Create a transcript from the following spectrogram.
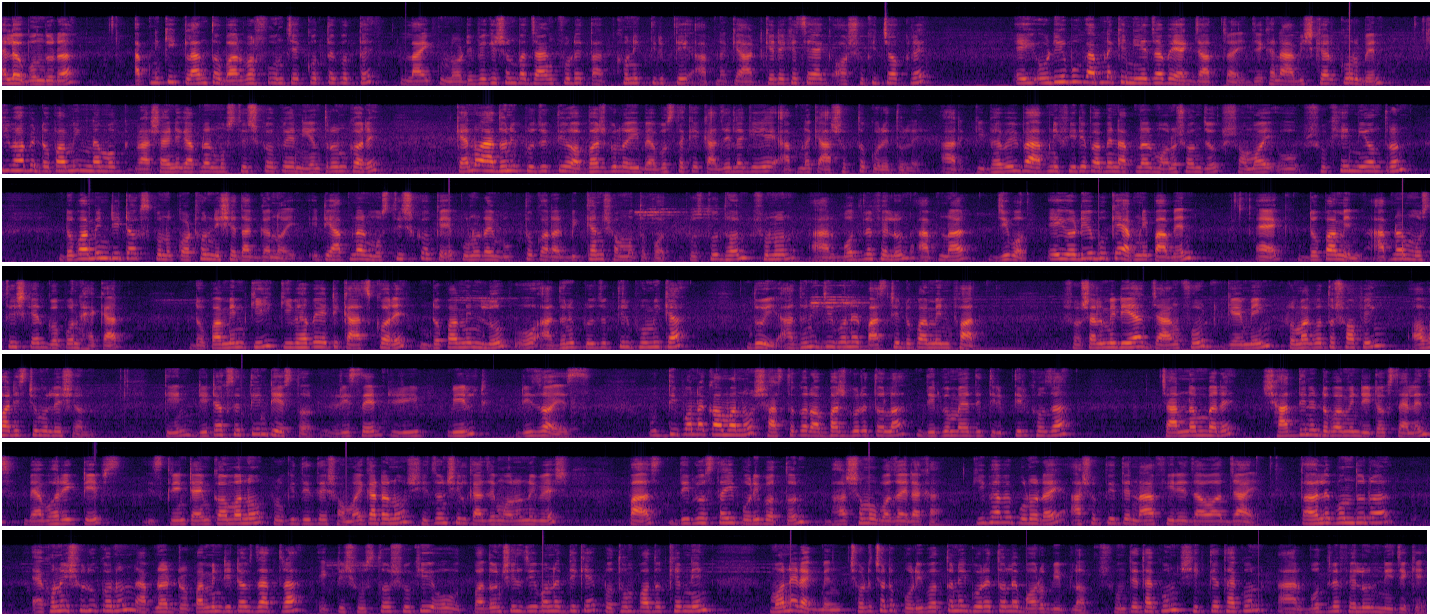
Hello বন্ধুরা, আপনি কি ক্লান্ত বারবার ফোন চেক করতে করতে লাইক নোটিফিকেশন বা জাঙ্ক ফুডে তাৎক্ষণিক তৃপ্তি আপনাকে আটকে রেখেছে এক অসুখী চক্রে? এই অডিও বুক আপনাকে নিয়ে যাবে এক যাত্রায়, যেখানে আবিষ্কার করবেন কীভাবে ডোপামিন নামক রাসায়নিক আপনার মস্তিষ্ককে নিয়ন্ত্রণ করে, কেন আধুনিক প্রযুক্তি অভ্যাসগুলো এই ব্যবস্থাকে কাজে লাগিয়ে আপনাকে আসক্ত করে তোলে, আর কিভাবেই বা আপনি ফিরে পাবেন আপনার মনোসংযোগ, সময় ও সুখের নিয়ন্ত্রণ। ডোপামিন ডিটক্স কোনো কঠোর নিষেধাজ্ঞা নয়। এটি আপনার মস্তিষ্ককে পুনরায় মুক্ত করার বিজ্ঞানসম্মত পথ। প্রস্তুত হন, শুনুন, আর বদলে ফেলুন আপনার জীবন। এই অডিও বুকে আপনি পাবেন, এক, ডোপামিন। আপনার মস্তিষ্কের গোপন হ্যাকার। ডোপামিন কি? কীভাবে এটি কাজ করে? ডোপামিন লুপ ও আধুনিক প্রযুক্তির ভূমিকা? দুই, আধুনিক জীবনের পাঁচটি ডোপামিন ফাঁদ। Social media, junk food, gaming, ক্রমাগত শপিং ওভার স্টিমুলেশন তিন ডিটক্সের তিনটি স্তর রিসেট রিবিল্ড রিজয়েস উদ্দীপনা কমানো, স্বাস্থ্যকর অভ্যাস গড়ে তোলা, দীর্ঘমেয়াদী তৃপ্তির খোঁজা। চার নম্বরে, সাত দিনের ডোপামিন ডিটক্স চ্যালেঞ্জ ব্যবহারিক টিপস স্ক্রিন টাইম কমানো, প্রকৃতিতে সময় কাটানো, সৃজনশীল কাজে মনোনিবেশ। পাঁচ, দীর্ঘস্থায়ী পরিবর্তন, ভারসাম্য বজায় রাখা। কীভাবে পুনরায় আসক্তিতে না ফিরে যাওয়া যায়? তাহলে বন্ধুরা এখনই শুরু করুন আপনার ডোপামিন ডিটক্স যাত্রা। একটি সুস্থ, সুখী ও উৎপাদনশীল জীবনের দিকে প্রথম পদক্ষেপ নিন। মনে রাখবেন, ছোট ছোট পরিবর্তনে গড়ে তোলে বড় বিপ্লব। শুনতে থাকুন, শিখতে থাকুন আর বদলে ফেলুন নিজেকে।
